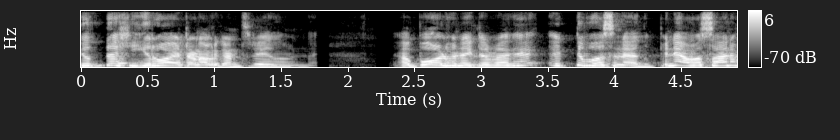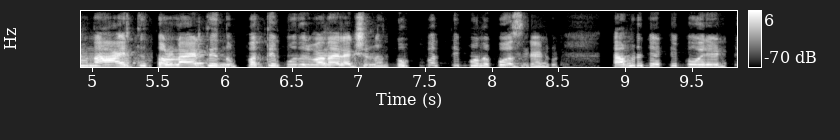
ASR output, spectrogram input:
യുദ്ധ ഹീറോ ആയിട്ടാണ് അവർ കൺസിഡർ ചെയ്തുകൊണ്ടിരുന്നത് പോൾ ഹിൻഡൻബർഗ് എട്ട് പെർസെന്റ് ആയിരുന്നു. പിന്നെ അവസാനം വന്ന ആയിരത്തി തൊള്ളായിരത്തി മുപ്പത്തി മൂന്നിൽ വന്ന ഇലക്ഷനിൽ മുപ്പത്തി മൂന്ന് പെർസെന്റ് ആയിട്ട്. നമ്മൾ ഞെട്ടിപ്പോയി എട്ട്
